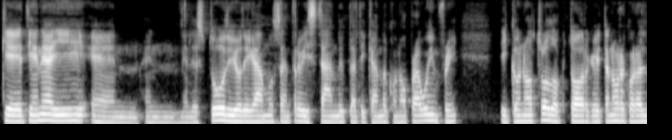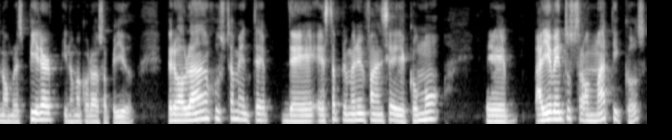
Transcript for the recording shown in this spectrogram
que tiene ahí en, en, el estudio, digamos, está entrevistando y platicando con Oprah Winfrey y con otro doctor, que ahorita no recuerdo el nombre, es Peter y no me acuerdo su apellido, pero hablaban justamente de esta primera infancia y de cómo eh, hay eventos traumáticos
